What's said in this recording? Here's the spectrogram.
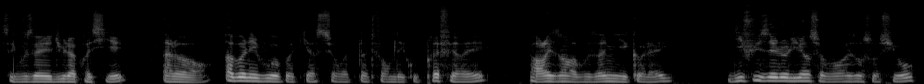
c'est que vous avez dû l'apprécier. Alors, abonnez-vous au podcast sur votre plateforme d'écoute préférée, parlez-en à vos amis et collègues, diffusez le lien sur vos réseaux sociaux,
